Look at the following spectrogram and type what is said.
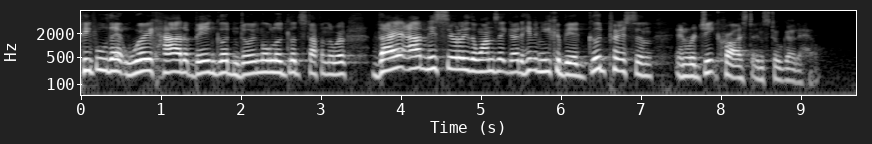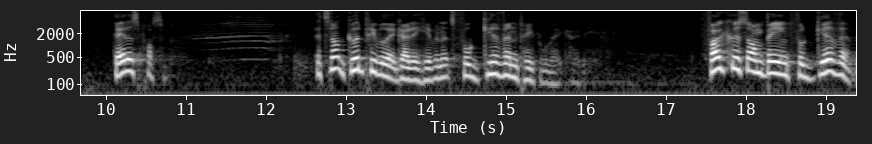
people that work hard at being good and doing all the good stuff in the world, they aren't necessarily the ones that go to heaven. You could be a good person and reject Christ and still go to hell. That is possible. It's not good people that go to heaven, it's forgiven people that go to heaven. Focus on being forgiven.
